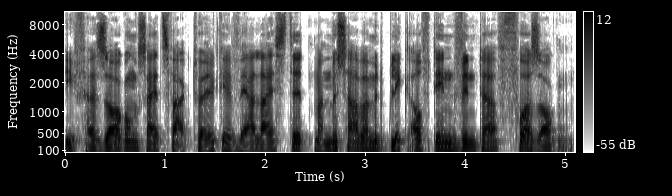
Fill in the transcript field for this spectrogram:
Die Versorgung sei zwar aktuell gewährleistet, man müsse aber mit Blick auf den Winter vorsorgen.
